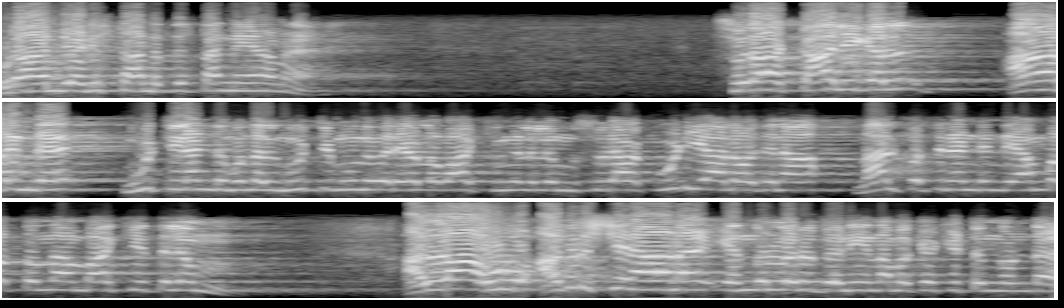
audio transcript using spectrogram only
ഖുറാന്റെ അടിസ്ഥാനത്തിൽ തന്നെയാണ്. സുരാ കാലികൾ ആറിന്റെ നൂറ്റിരണ്ട് മുതൽ നൂറ്റിമൂന്ന് വരെയുള്ള വാക്യങ്ങളിലും സുര കൂടിയാലോചന നാൽപ്പത്തിരണ്ടിന്റെ അമ്പത്തൊന്നാം വാക്യത്തിലും അള്ളാഹു അദൃശ്യനാണ് എന്നുള്ളൊരു ധ്വനി നമുക്ക് കിട്ടുന്നുണ്ട്.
